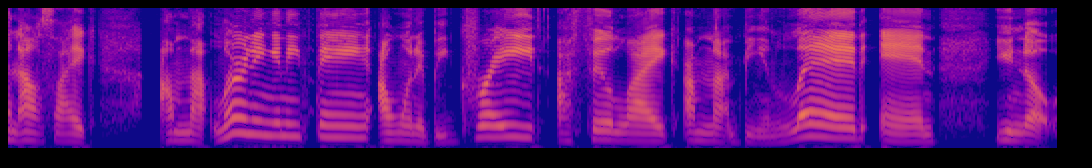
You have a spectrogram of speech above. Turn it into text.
And I was like, I'm not learning anything. I want to be great. I feel like I'm not being led. And, you know,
